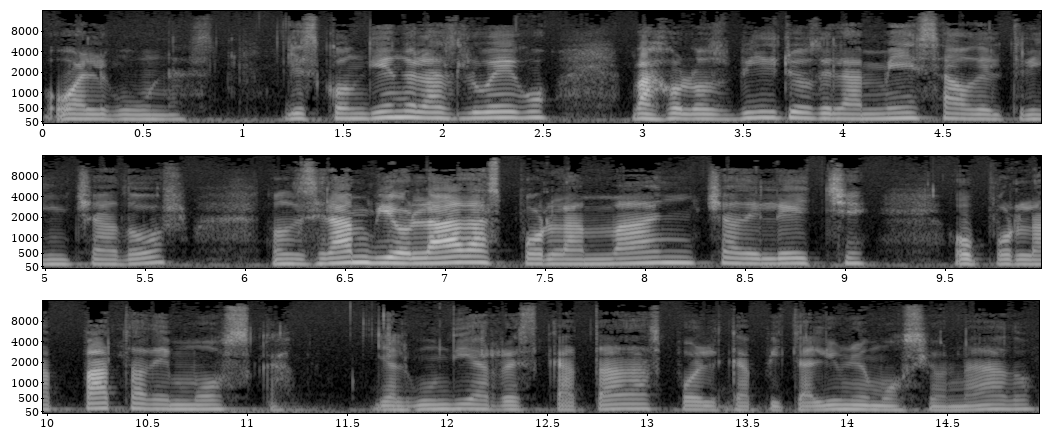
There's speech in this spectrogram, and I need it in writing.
o algunas, y escondiéndolas luego bajo los vidrios de la mesa o del trinchador, donde serán violadas por la mancha de leche o por la pata de mosca, y algún día rescatadas por el capitalino emocionado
